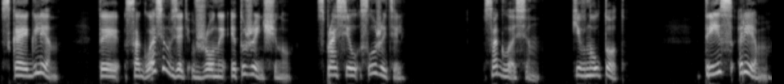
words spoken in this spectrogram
«Скай Глен», «Ты согласен взять в жены эту женщину?» — спросил служитель. «Согласен», — кивнул тот. «Трис Рем,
